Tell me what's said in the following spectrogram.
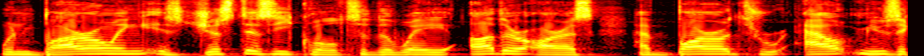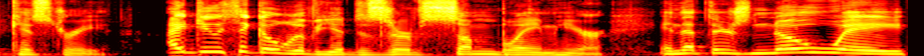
when borrowing is just as equal to the way other artists have borrowed throughout music history. I do think Olivia deserves some blame here, in that there's no way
